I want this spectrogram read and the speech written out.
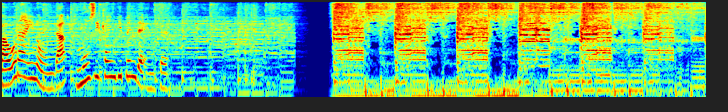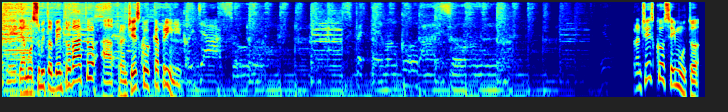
Va ora in onda Musica Indipendente. E diamo subito il ben trovato a Francesco Caprini. Francesco, sei muto.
